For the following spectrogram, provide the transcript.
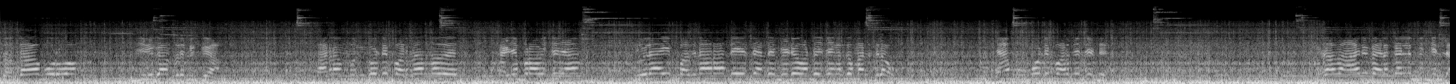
ശ്രദ്ധാപൂർവം ജീവിക്കാൻ ശ്രമിക്കുക. കാരണം മുൻകൂട്ടി പറഞ്ഞു തന്നത് കഴിഞ്ഞ പ്രാവശ്യം ഞാൻ ജൂലൈ പതിനാറാം തീയതി എന്റെ വീഡിയോ കണ്ടു ഞങ്ങൾക്ക് മനസ്സിലാവും. ഞാൻ മുൻകൂട്ടി പറഞ്ഞിട്ടുണ്ട്. പക്ഷെ അത് ആരും വിലക്കല്ലിപ്പിച്ചില്ല.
